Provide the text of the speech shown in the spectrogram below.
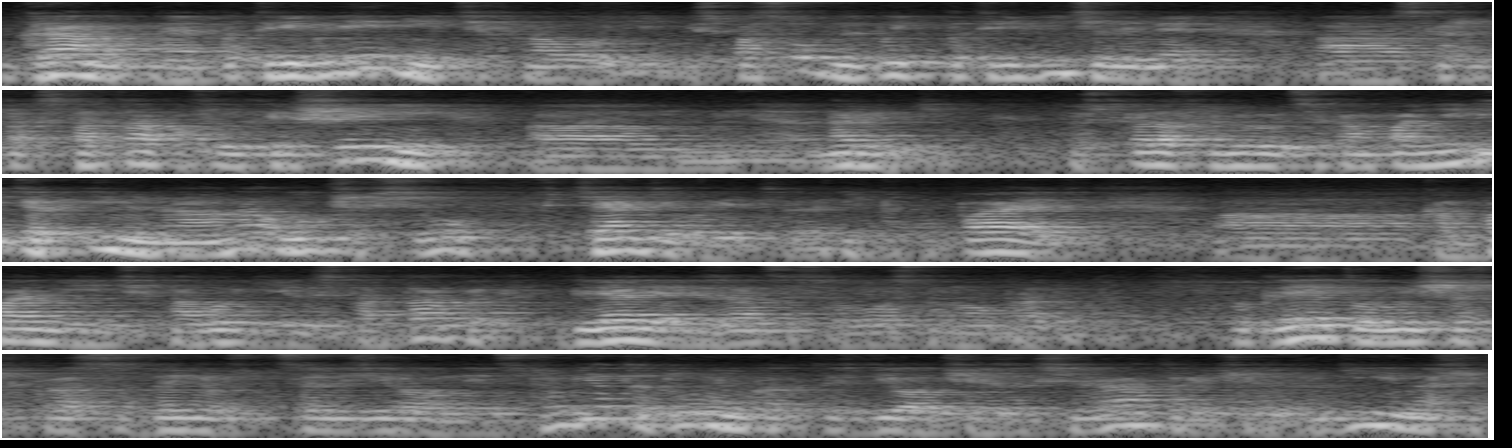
грамотное потребление технологий и способны быть потребителями, а, скажем так, стартапов и их решений а, на рынке. Потому что когда формируется компания-лидер, именно она лучше всего втягивает и покупает а, компании, технологии или стартапы для реализации своего основного продукта. Вот для этого мы сейчас как раз создаем специализированные инструменты, думаем, как это сделать через акселераторы, через другие наши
